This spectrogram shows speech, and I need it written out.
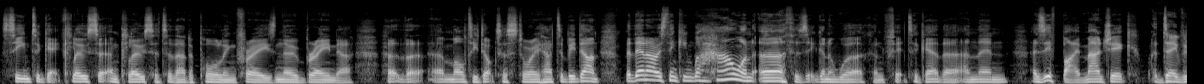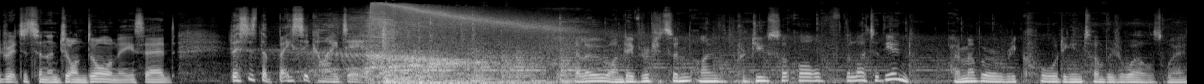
seemed to get closer and closer to that appalling phrase "no brainer" that a multi-doctor story had to be done. But then I was thinking, well, how on earth is it going to work and fit together? And then, as if by magic, David Richardson and John Dorney said, "This is the basic idea." Hello, I'm David Richardson. I'm the producer of The Light at the End. I remember a recording in Tunbridge Wells where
